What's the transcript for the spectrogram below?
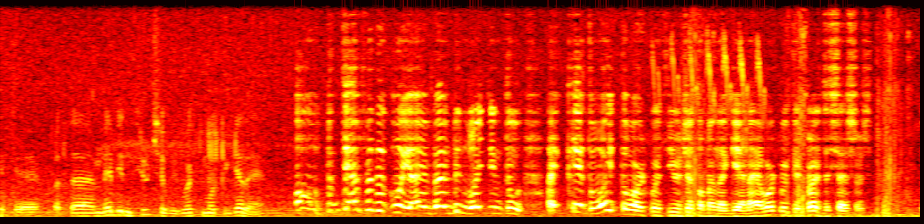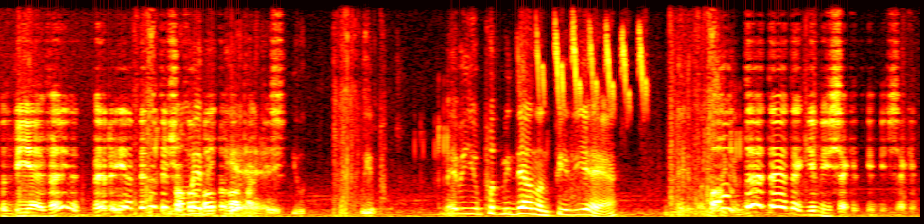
uh, but uh, maybe in the future we work more together. Eh? Oh, definitely! I've, I've been waiting to. I can't wait to work with you, gentlemen, again. I worked with your predecessors. It would be uh, very, very uh, beneficial Or for maybe, both of our parties. you, you, maybe you put me down on PDA, eh? Hey, Oh, second. there, there, there. Give me a second. Give me a second.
